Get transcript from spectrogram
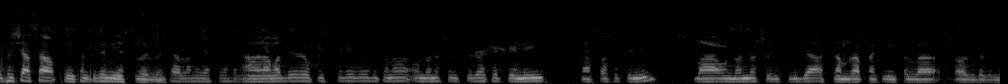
অফিসে আসা আপনি এখান থেকে নিয়ে আসতে পারবেন। আর আমাদের অফিস থেকে যদি কোনো অন্যান্য সুযোগ সুবিধা থাকে ট্রেনিং ঘাস চাষের ট্রেনিং বা অন্যান্য সুযোগ সুবিধা আসলে আমরা আপনাকে ইনশাল্লাহ সহযোগিতা করব।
